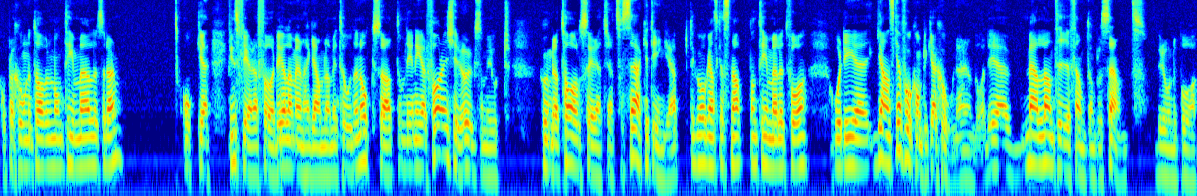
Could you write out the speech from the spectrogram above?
operationen tar väl någon timme eller sådär. Och eh, det finns flera fördelar med den här gamla metoden också. Att om det är en erfaren kirurg som har gjort hundratals så är det ett rätt så säkert ingrepp. Det går ganska snabbt, någon timme eller två. Och det är ganska få komplikationer ändå. Det är mellan 10-15 procent beroende på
